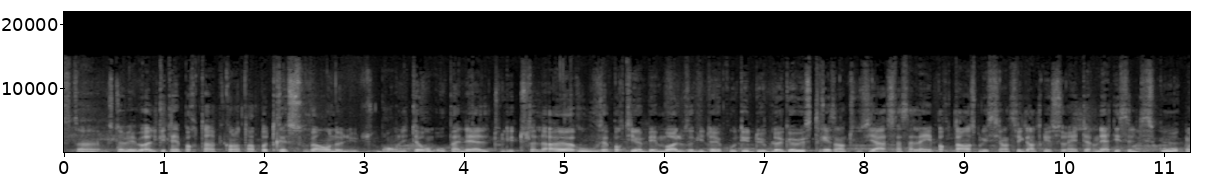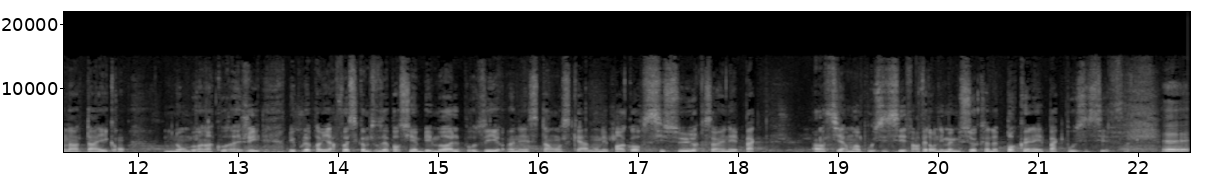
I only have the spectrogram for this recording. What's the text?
C'est un, bémol qui est important et qu'on n'entend pas très souvent. On, était au, panel tout, à l'heure où vous apportiez un bémol. Vous aviez d'un côté deux blogueuses très enthousiastes face à l'importance pour les scientifiques d'entrer sur Internet et c'est le discours qu'on entend et qu'on nombre en encouragé. Mais pour la première fois, c'est comme si vous apportiez un bémol pour dire un instant, on se calme, on n'est pas encore si sûr que ça a un impact entièrement positif. En fait, on est même sûr que ça n'a pas qu'un impact positif. Euh,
